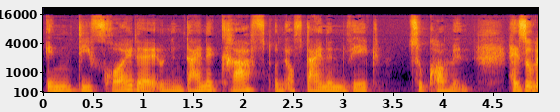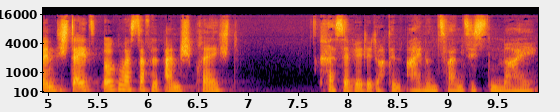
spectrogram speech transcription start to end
in die Freude und in deine Kraft und auf deinen Weg zu kommen. Hey, so wenn dich da jetzt irgendwas davon anspricht, reservier dir doch den 21. Mai.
